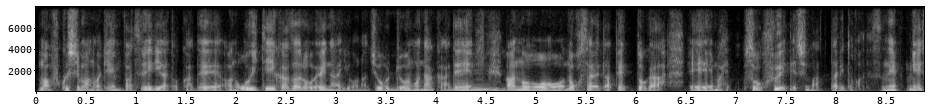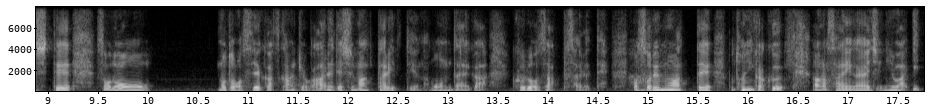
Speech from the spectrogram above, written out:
まあ、福島の原発エリアとかで、あの、置いていかざるを得ないような状況の中で、うん。あの、残されたペットが、えーまあ、すごく増えてしまったりとかですね、ねして、その、元の生活環境が荒れてしまったりっていうような問題がクローズアップされて、まあ、それもあって、とにかく、あの、災害時には一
